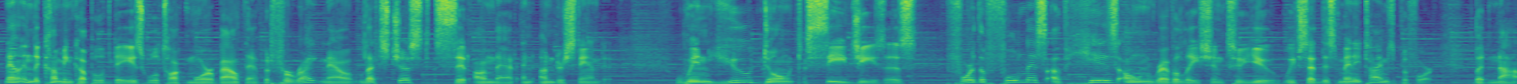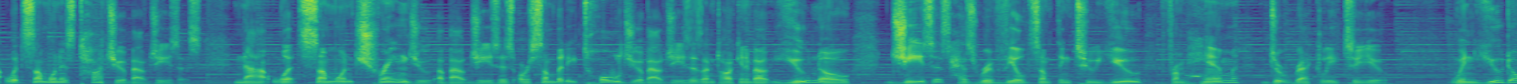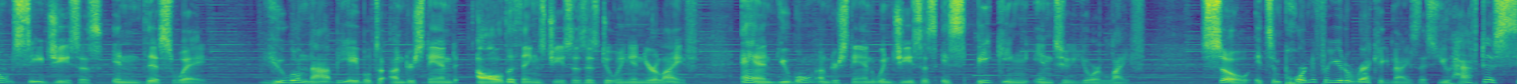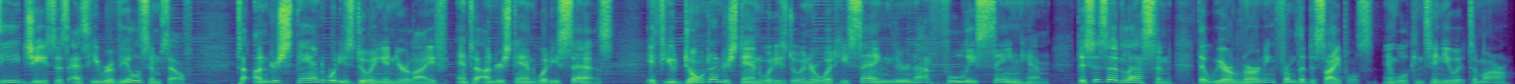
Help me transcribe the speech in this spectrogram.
Now, in the coming couple of days, we'll talk more about that, but for right now, let's just sit on that and understand it. When you don't see Jesus, for the fullness of his own revelation to you. We've said this many times before, but not what someone has taught you about Jesus, not what someone trained you about Jesus or somebody told you about Jesus. I'm talking about you know Jesus has revealed something to you from him directly to you. When you don't see Jesus in this way, you will not be able to understand all the things Jesus is doing in your life. And you won't understand when Jesus is speaking into your life. So it's important for you to recognize this. You have to see Jesus as he reveals himself to understand what he's doing in your life and to understand what he says. If you don't understand what he's doing or what he's saying, you're not fully seeing him. This is a lesson that we are learning from the disciples, and we'll continue it tomorrow.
